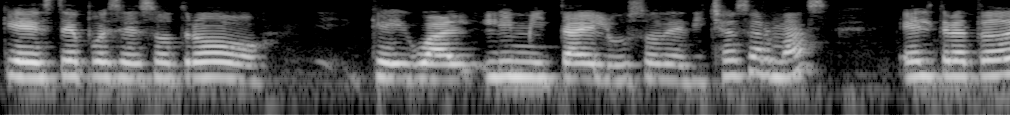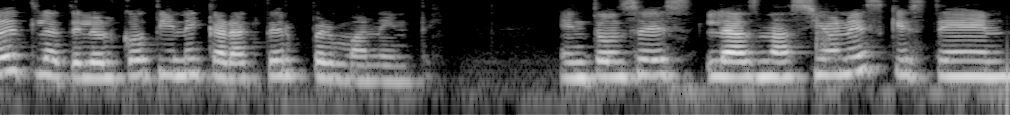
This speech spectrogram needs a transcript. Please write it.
que este pues es otro que igual limita el uso de dichas armas, el Tratado de Tlatelolco tiene carácter permanente. Entonces, las naciones que estén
